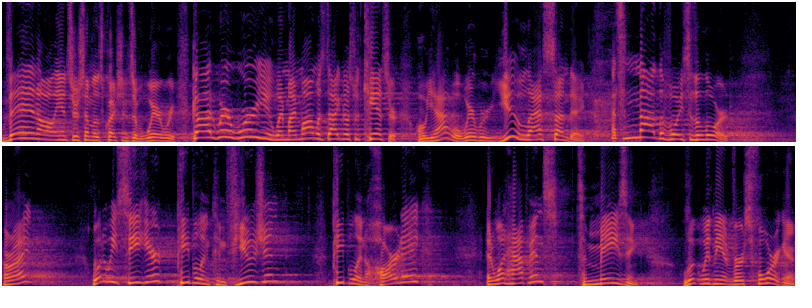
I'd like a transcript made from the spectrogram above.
Then I'll answer some of those questions of where were you? God, where were you when my mom was diagnosed with cancer? Oh, yeah? Well, where were you last Sunday? That's not the voice of the Lord. All right? What do we see here? People in confusion, people in heartache. And what happens? It's amazing. Look with me at verse 4 again.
